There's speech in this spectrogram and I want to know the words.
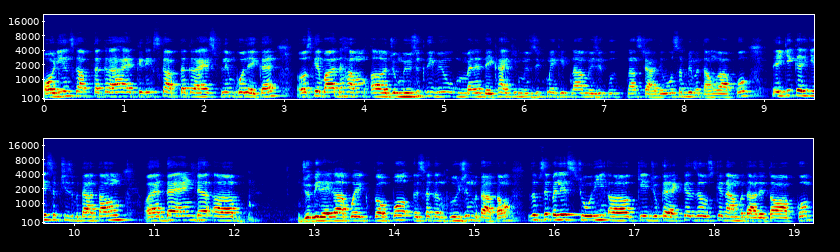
ऑडियंस का अब तक रहा है क्रिटिक्स का अब तक रहा है इस फ़िल्म को लेकर। और उसके बाद हम जो म्यूज़िक रिव्यू मैंने देखा है कि म्यूज़िक में कितना म्यूज़िक कितना स्टार है, वो सब भी बताऊँगा आपको। तो एक एक करके सब चीज़ बताता हूँ। और एट द एंड जो भी रहेगा, आपको एक प्रॉपर इसका कंक्लूजन बताता हूँ। सबसे पहले स्टोरी के जो कैरेक्टर्स है, उसके नाम बता देता हूँ आपको।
